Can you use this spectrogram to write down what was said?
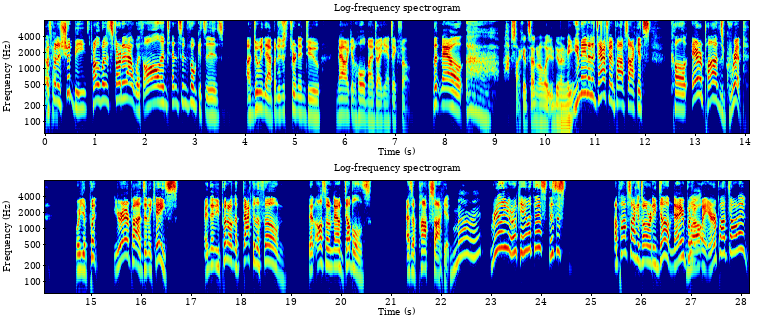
That's Okay. what it should be. It's probably what it started out with. All intents and focuses on doing that, but it just turned into now I can hold my gigantic phone. But now, pop sockets. I don't know what you're doing to me. You made an attachment pop sockets called AirPods Grip, where you put your AirPods in a case and then you put it on the back of the phone that also now doubles as a pop socket. All right. Really? You're okay with this? This is a pop socket's already dumb. Now you're putting Well, my AirPods on it?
